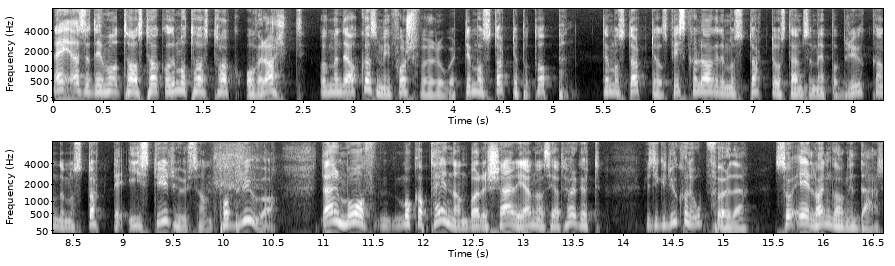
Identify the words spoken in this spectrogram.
nei, altså Det må tas tak, og det må tas tak overalt. Men det er akkurat som i Forsvaret, Robert. Det må starte på toppen. Det må starte hos Fiskarlaget, det må starte hos dem som er på brukene, det må starte i styrhusene, på brua. Der må, må kapteinene bare skjære igjennom og si at hør, gutt, hvis ikke du kan oppføre deg, så er landgangen der.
